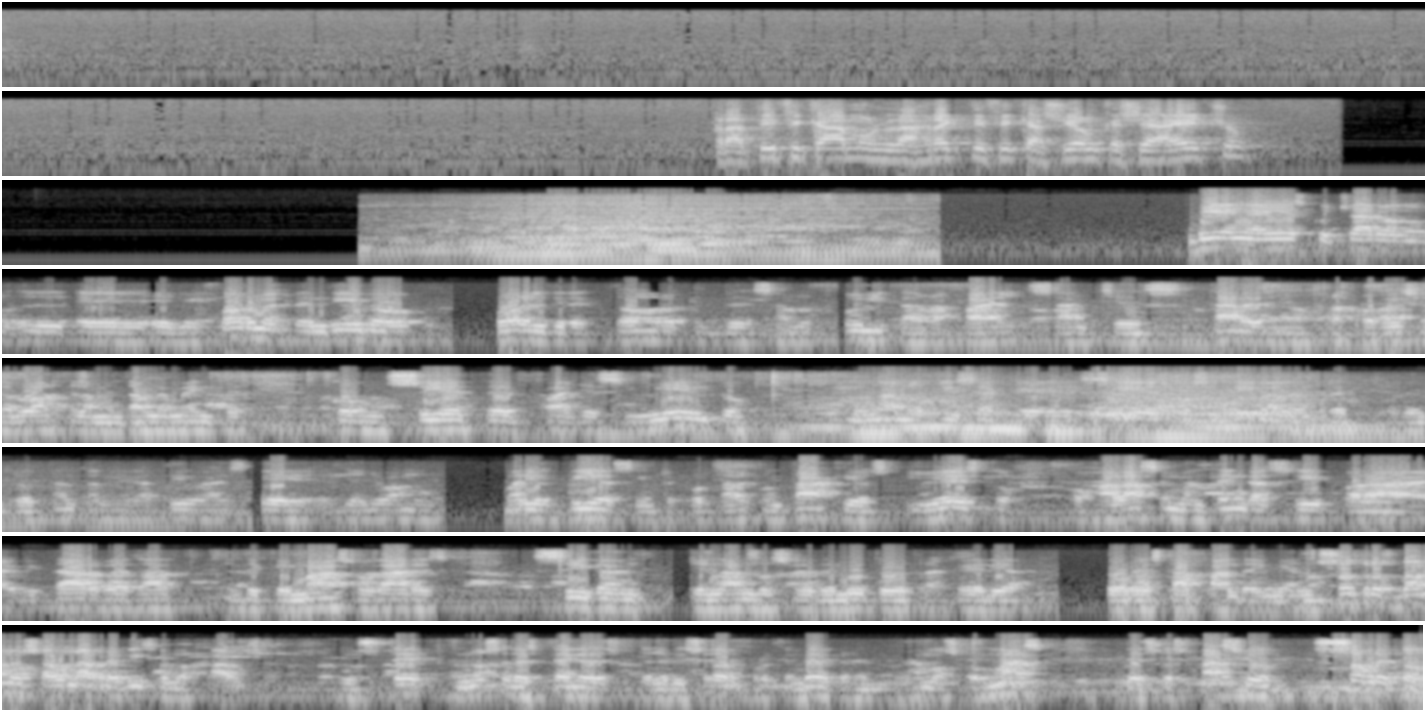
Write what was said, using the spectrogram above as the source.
Ratificamos la rectificación que se ha hecho. Bien, ahí escucharon eh, el informe rendido por el director de Salud Pública, Rafael Sánchez Cárdenas, de nuestra provincia de Duarte, lamentablemente con siete fallecimientos. Una noticia que sí es positiva dentro de tantas negativas es que ya llevamos varios días sin reportar contagios y esto ojalá se mantenga así para evitar verdad de que más hogares sigan llenándose de luto de tragedia por esta pandemia. Nosotros vamos a una brevísima pausa. Usted no se despegue de su televisor porque en breve retornamos con más de su espacio sobre todo.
